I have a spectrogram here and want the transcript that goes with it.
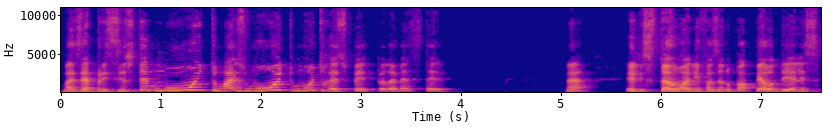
mas é preciso ter muito, mas muito, muito respeito pelo MST. Né? Eles estão ali fazendo o papel deles.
